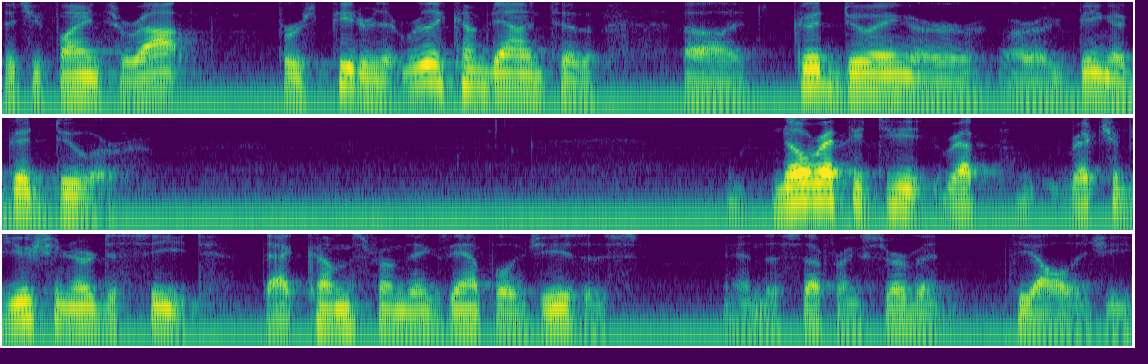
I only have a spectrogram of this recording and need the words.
that you find throughout First Peter that really come down to uh, good doing or, or being a good doer. No reputu- rep- retribution or deceit. That comes from the example of Jesus and the suffering servant theology,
